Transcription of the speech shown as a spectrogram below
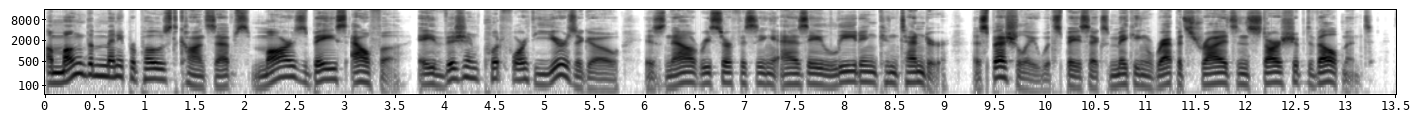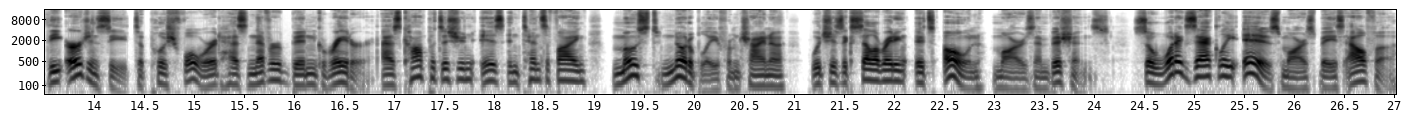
Among the many proposed concepts, Mars Base Alpha, a vision put forth years ago, is now resurfacing as a leading contender, especially with SpaceX making rapid strides in Starship development. The urgency to push forward has never been greater, as competition is intensifying, most notably from China, which is accelerating its own Mars ambitions. So, what exactly is Mars Base Alpha,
